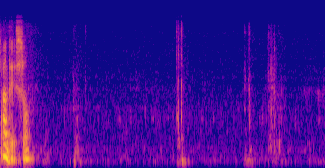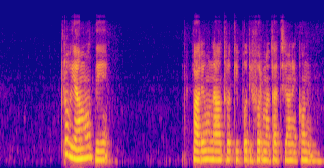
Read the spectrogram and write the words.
adesso proviamo di fare un altro tipo di formattazione con,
